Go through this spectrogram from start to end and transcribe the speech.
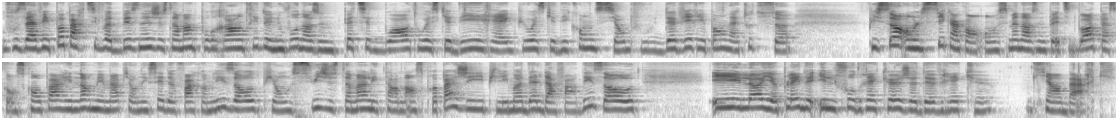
vous n'avez pas parti votre business justement pour rentrer de nouveau dans une petite boîte où est-ce qu'il y a des règles, puis où est-ce qu'il y a des conditions, puis vous deviez répondre à tout ça. Puis ça, on le sait quand on, se met dans une petite boîte parce qu'on se compare énormément, puis on essaie de faire comme les autres, puis on suit justement les tendances propagées, puis les modèles d'affaires des autres. Et là, il y a plein de il faudrait que, je devrais que qui embarquent.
